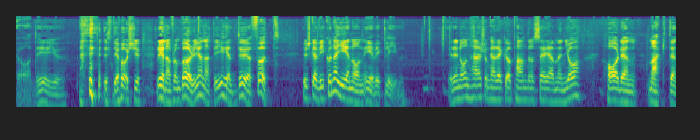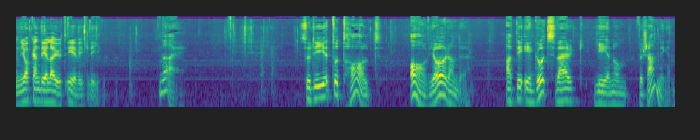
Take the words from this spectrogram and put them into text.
ja, det är ju det hörs ju redan från början att det är ju helt dödfött. Hur ska vi kunna ge någon evigt liv? Är det någon här som kan räcka upp handen och säga, men jag har den makten, jag kan dela ut evigt liv? Nej. Så det är totalt avgörande att det är Guds verk genom församlingen.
